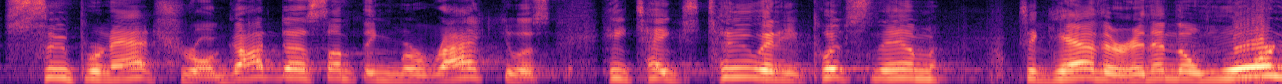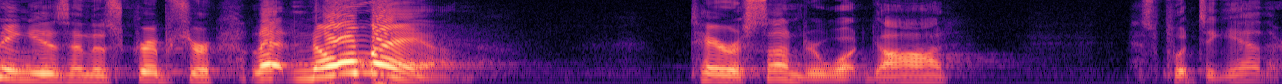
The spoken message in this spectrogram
supernatural, God does something miraculous. He takes two and He puts them together. And then the warning is in the Scripture let no man tear asunder what God has put together.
